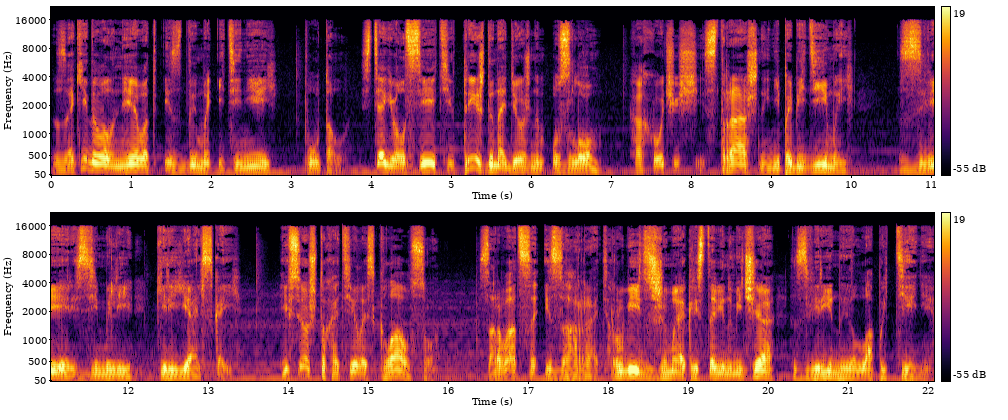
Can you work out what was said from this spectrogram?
закидывал невод из дыма и теней, путал, стягивал сетью трижды надежным узлом, хохочущий, страшный, непобедимый, зверь земли Кирияльской. И все, что хотелось Клаусу, сорваться и заорать, рубить, сжимая крестовину меча, звериные лапы тени,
